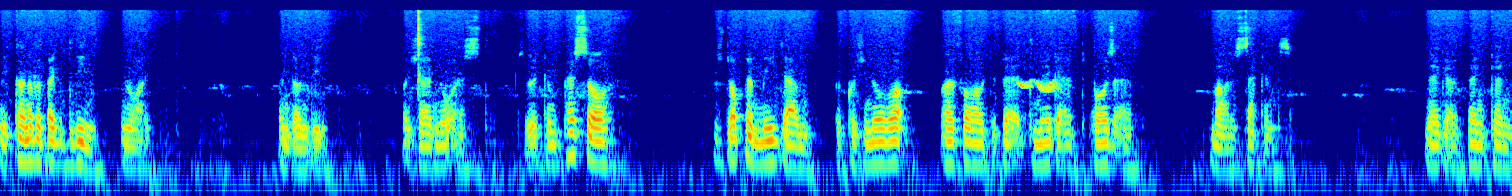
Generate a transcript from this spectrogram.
You can't have a big dream in life. In Dundee. Which I've noticed. So they can piss off stopping me down because you know what? I thought a bit to negative to positive matter of seconds. Negative thinking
